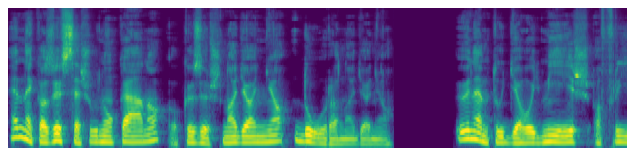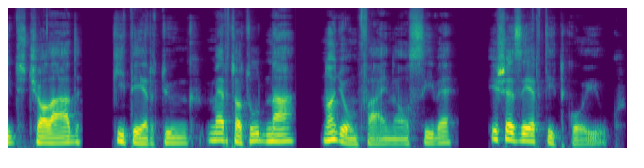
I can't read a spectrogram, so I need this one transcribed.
Ennek az összes unokának a közös nagyanyja Dóra nagyanya. Ő nem tudja, hogy mi és a Fried család kitértünk, mert ha tudná, nagyon fájna a szíve, és ezért titkoljuk.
